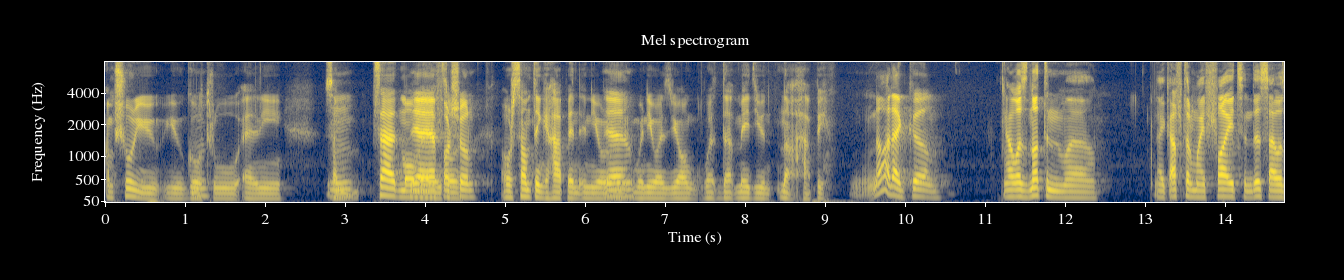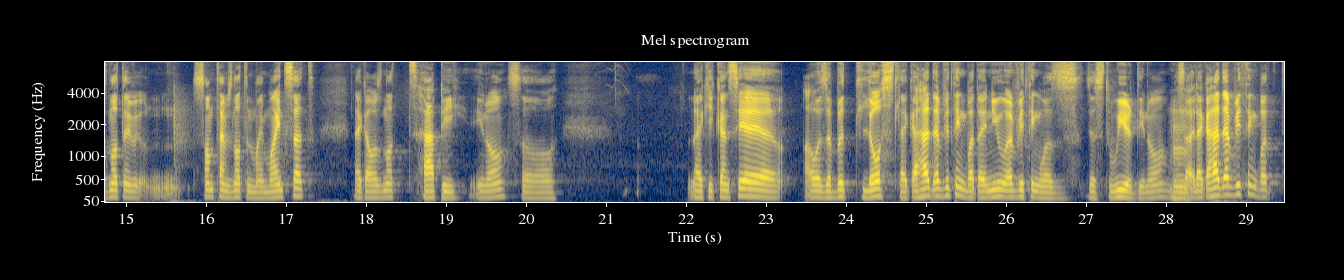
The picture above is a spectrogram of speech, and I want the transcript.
I'm sure you, you go through any, some sad moments. Yeah, yeah, for or, sure. Or something happened in your Yeah. when you was young what, that made you not happy No, like um, I was not in uh, like after my fights and this, I was not even, sometimes not in my mindset. Like I was not happy, you know. So, like you can say, uh, I was a bit lost. Like I had everything, but I knew everything was just weird, you know. So, like I had everything, but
